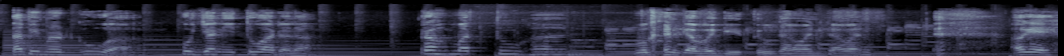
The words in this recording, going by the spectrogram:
Tapi menurut gua, hujan itu adalah rahmat Tuhan. Bukankah begitu, kawan-kawan? Oke,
